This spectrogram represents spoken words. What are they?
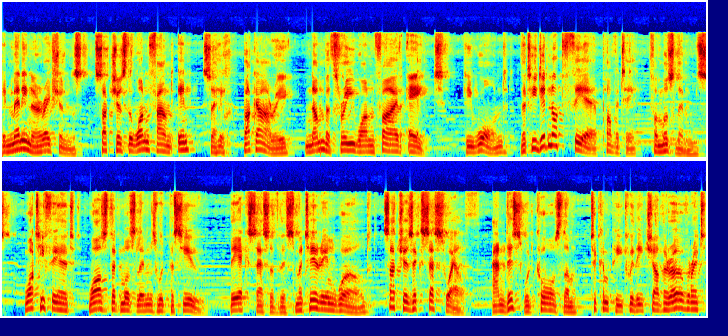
in many narrations, such as the one found in Sahih Bukhari, number 3158. He warned that he did not fear poverty for Muslims. What he feared was that Muslims would pursue the excess of this material world, such as excess wealth and this would cause them to compete with each other over it,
